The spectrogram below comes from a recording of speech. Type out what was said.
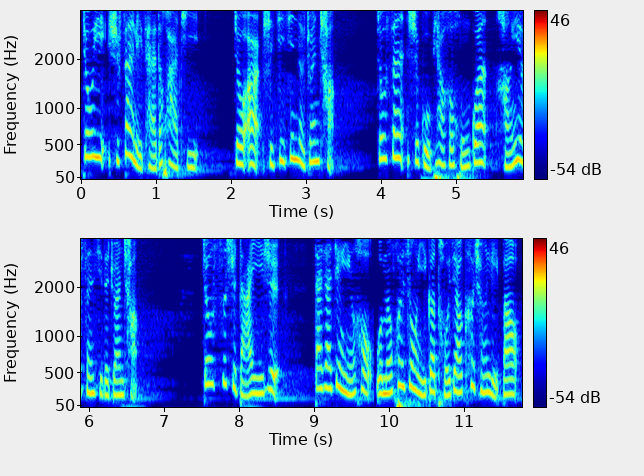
周一是泛理财的话题，周二是基金的专场，周三是股票和宏观行业分析的专场，周四是答疑日。大家静营后，我们会送一个投教课程礼包。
